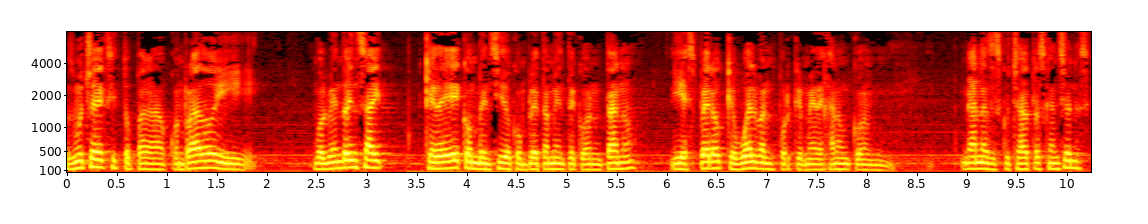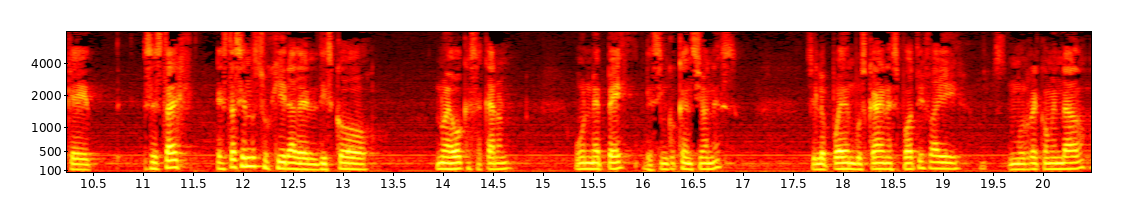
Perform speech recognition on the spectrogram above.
Pues mucho éxito para Conrado y volviendo a Inside, quedé convencido completamente con Tano y espero que vuelvan porque me dejaron con ganas de escuchar otras canciones que se está está haciendo su gira del disco nuevo que sacaron, un EP de cinco canciones. Si lo pueden buscar en Spotify, es muy recomendado.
